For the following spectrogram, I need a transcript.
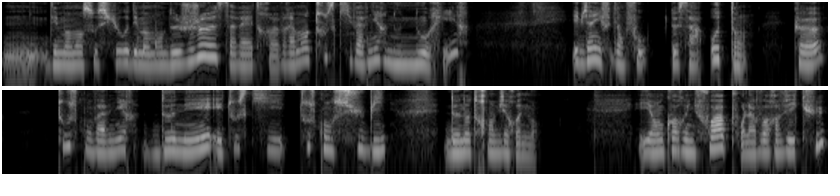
mm, des moments sociaux, des moments de jeu, ça va être vraiment tout ce qui va venir nous nourrir. Eh bien, il en faut de ça autant que tout ce qu'on va venir donner et tout ce qui, tout ce qu'on subit de notre environnement. Et encore une fois, pour l'avoir vécu,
